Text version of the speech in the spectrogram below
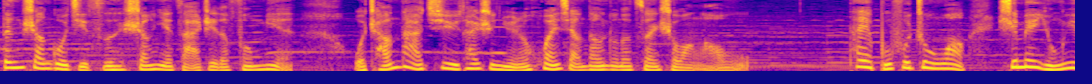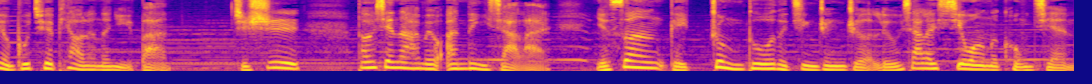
登上过几次商业杂志的封面。我常打趣他是女人幻想当中的钻石王老五。他也不负众望，身边永远不缺漂亮的女伴，只是到现在还没有安定下来，也算给众多的竞争者留下了希望的空间。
